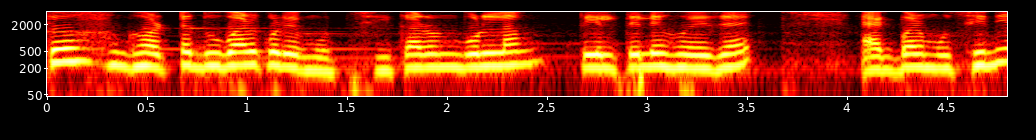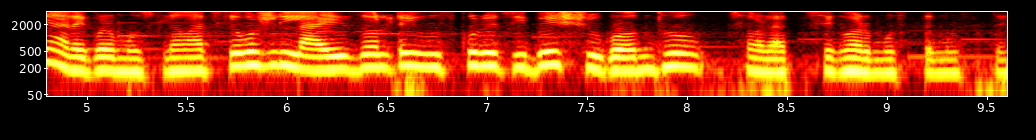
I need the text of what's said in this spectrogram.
তো ঘরটা দুবার করে মুছছি, কারণ বললাম তেল তেলে হয়ে যায়। একবার মুছে নিয়ে আরেকবার মুছলাম। আজকে অবশ্য লাইজলটা ইউজ করেছি, বেশ সুগন্ধ ছড়াচ্ছে ঘর মুছতে মুছতে।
